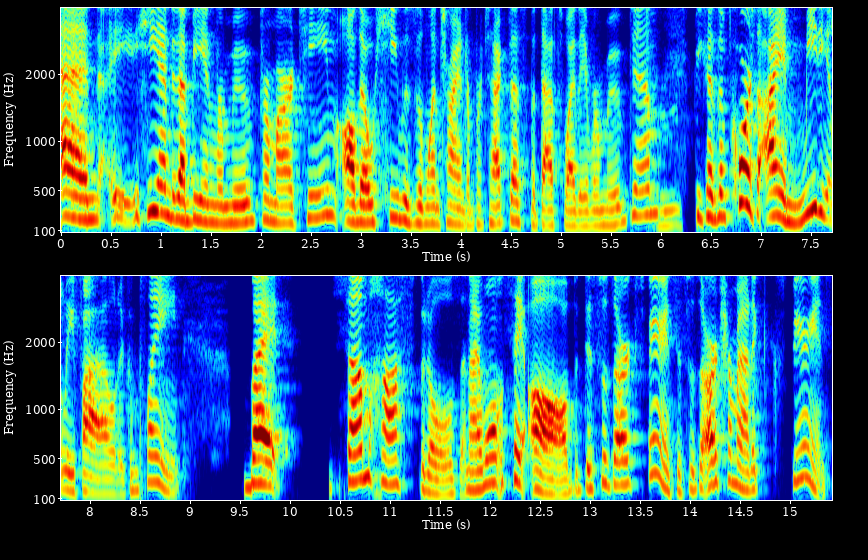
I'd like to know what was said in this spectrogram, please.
And he ended up being removed from our team, although he was the one trying to protect us, but that's why they removed him. Mm-hmm. Because of course I immediately filed a complaint. But some hospitals, and I won't say all, but this was our experience, this was our traumatic experience,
